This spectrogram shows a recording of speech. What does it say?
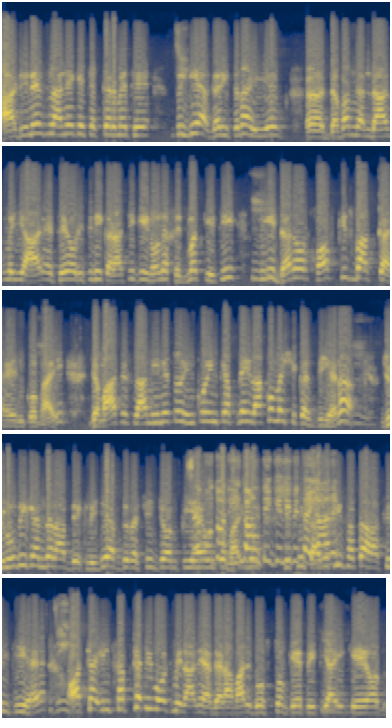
ऑर्डिनेंस लाने के चक्कर में थे। तो ये अगर इतना ये दबंग अंदाज में ये आ रहे थे और इतनी कराची की इन्होंने खिदमत की थी तो। ये डर और खौफ किस बात का है इनको हम्म। भाई? जमात इस्लामी ने तो इनको इनके अपने इलाकों में शिकस्त दी है ना? हम्म। जुनूबी के अंदर आप देख लीजिए अब्दुल रशीद जो एम पी है उनके तो भाई ने कितनी फतह हासिल की है। अच्छा इन सबके भी वोट मिला लें अगर हमारे दोस्तों के पीटीआई के और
